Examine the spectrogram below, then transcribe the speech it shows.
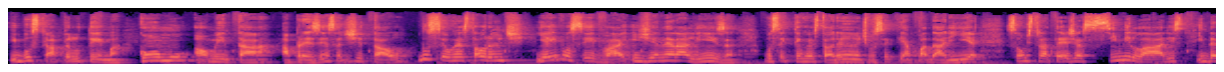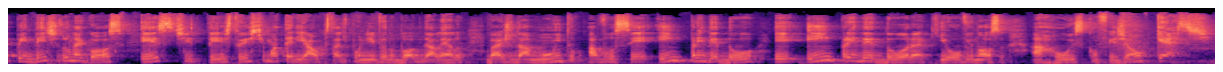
e buscar pelo tema Como aumentar a presença digital do seu restaurante. E aí você vai e generaliza. Você que tem um restaurante, você que tem a padaria, são estratégias similares, independente do negócio. Este texto, este material que está disponível no blog da Lelo vai ajudar muito a você, empreendedor e empreendedora que ouve o nosso Arroz com Feijão Cast.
